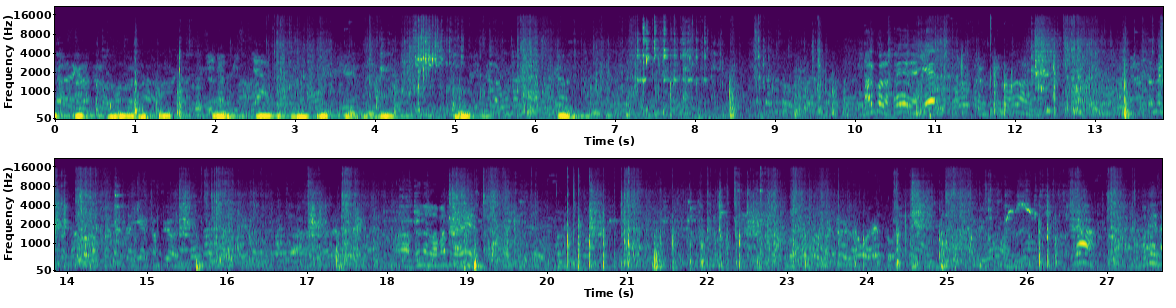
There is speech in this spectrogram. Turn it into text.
cara de grande los dos, ¿verdad? ¿Qué dice la buena vida? Marco, la trae de ayer. Todo tranquilo, ¿verdad? Apenas están empezando las clases de ayer, campeón. Ah, apenas la va a traer. Mira,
